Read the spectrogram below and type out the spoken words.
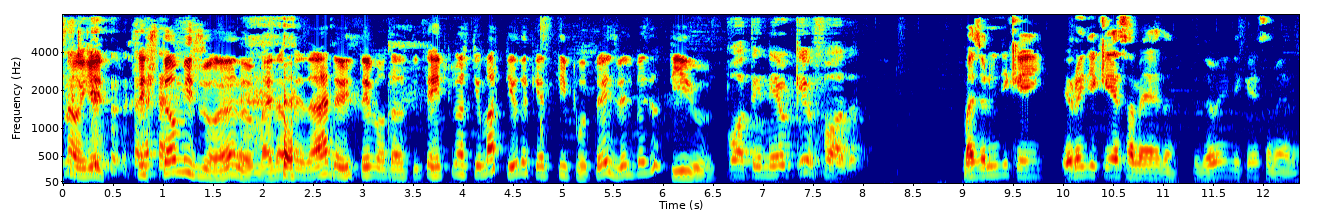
Não, gente, vocês estão me zoando, mas apesar de eu ter voltado assim, tem gente que não assistiu Matilda, que é tipo três vezes mais antigo. Pô, tem Neo que foda. Mas eu não indiquei. Eu não indiquei essa merda. Entendeu? Eu não indiquei essa merda.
